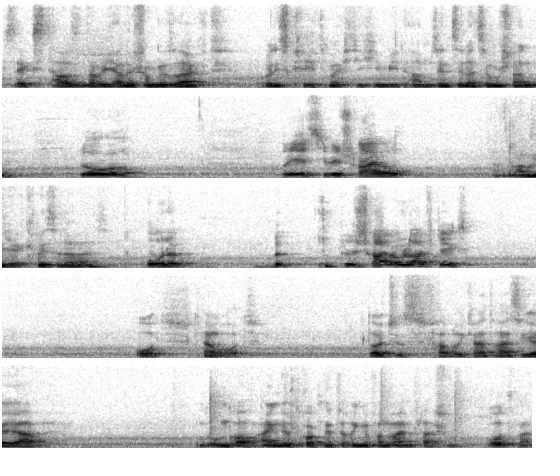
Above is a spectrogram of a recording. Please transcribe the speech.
6000 habe ich alle schon gesagt. Aber diskret möchte ich ihn wieder haben. Sind Sie dazu imstande? Logo. Und jetzt die Beschreibung. Also machen wir hier Quiz oder was? Ohne Be Beschreibung läuft nichts. Rot, knallrot. Deutsches Fabrikat 30er Jahre. Und obendrauf eingetrocknete Ringe von Weinflaschen. Rotwein.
